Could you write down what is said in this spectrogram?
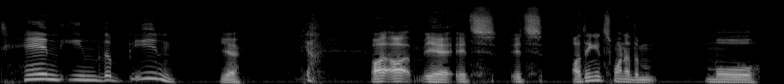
ten in the bin? Yeah. Yeah. I, I yeah, it's it's I think it's one of the more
